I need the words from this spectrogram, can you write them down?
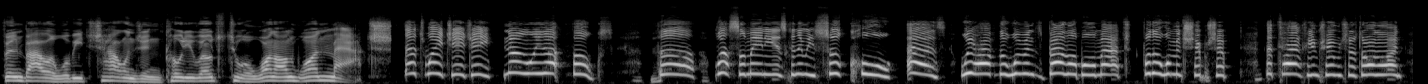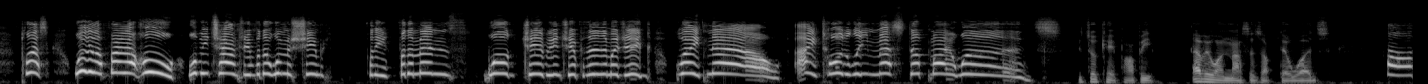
Finn Balor will be challenging Cody Rhodes to a one on one match. That's right, JJ. Not only that, folks, the WrestleMania is going to be so cool as we have the Women's Battle Bowl match for the Women's Championship. The Tag Team Championships are on the line. Plus, we're going to find out who will be challenging for the Women's Championship. For the, for the men's world championship for the Jig right now. I totally messed up my words. It's okay, Poppy. Everyone messes up their words. Oh,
